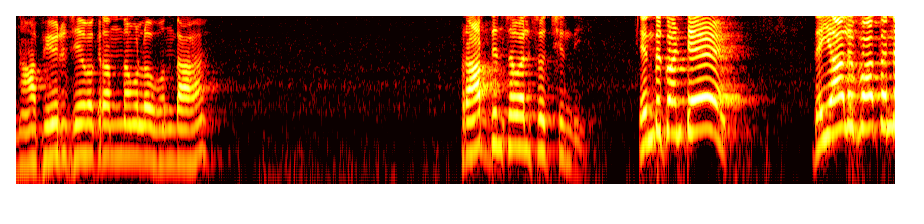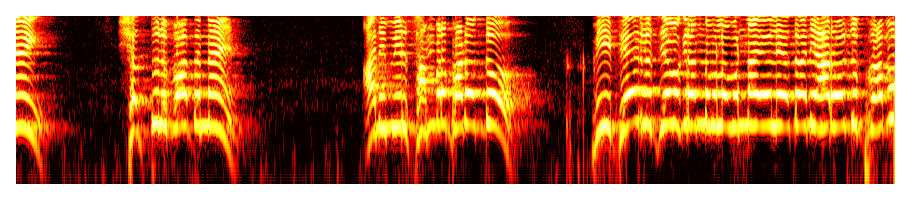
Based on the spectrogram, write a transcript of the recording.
నా పేరు జీవగ్రంథంలో ఉందా? ప్రార్థించవలసి వచ్చింది. ఎందుకంటే దయ్యాలు పోతున్నాయి శక్తులు పోతున్నాయి. అని మీరు సంబరపడొద్దు. మీ పేర్లు జీవగ్రంథంలో ఉన్నాయో లేదో అని ఆ రోజు ప్రభు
